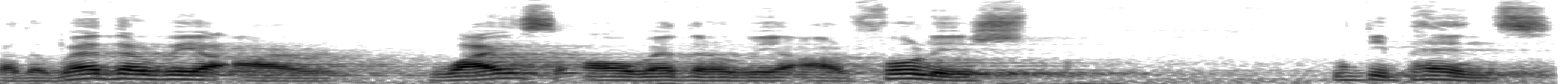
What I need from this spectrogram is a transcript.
But whether we are wise or whether we are foolish depends,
